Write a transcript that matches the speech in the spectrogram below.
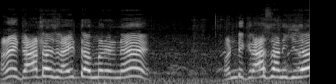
அண்ணே டாட்டாஸ் ரைட் முன்னாடி என்ன வண்டி கிராஸ் அணிக்குது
